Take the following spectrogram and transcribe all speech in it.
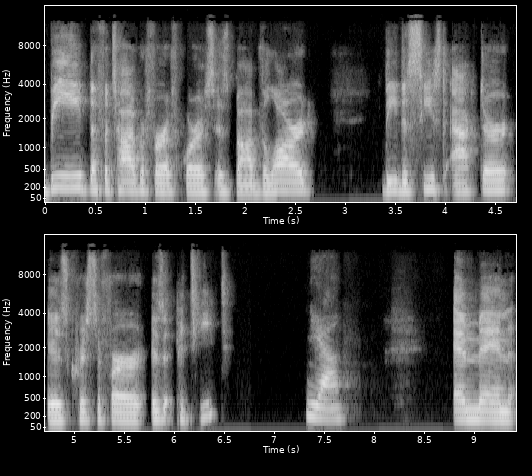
B, the photographer, of course, is Bob Villard. The deceased actor is Christopher, is it Pettiet? Yeah. And then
